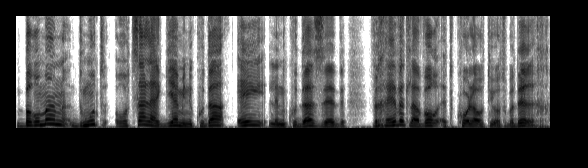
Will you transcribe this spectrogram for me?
ברומן דמות רוצה להגיע מנקודה A לנקודה Z, וחייבת לעבור את כל האותיות בדרך.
